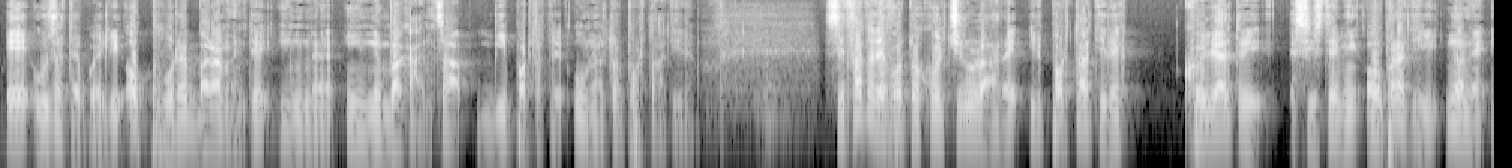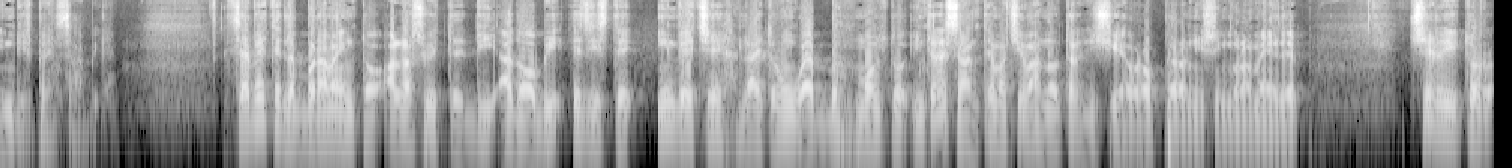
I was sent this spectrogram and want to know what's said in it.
e, usate quelli, oppure banalmente in, in vacanza vi portate un altro portatile. Se fate le foto col cellulare, il portatile con gli altri sistemi operativi non è indispensabile. Se avete l'abbonamento alla suite di Adobe, esiste invece Lightroom Web, molto interessante, ma ci vanno 13 euro per ogni singolo mese. C'è l'editor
